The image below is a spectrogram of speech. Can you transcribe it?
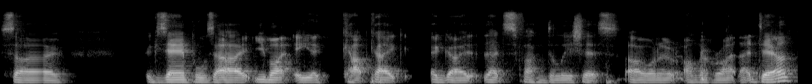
So examples are you might eat a cupcake and go, "That's fucking delicious. I want to. I'm going to write that down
